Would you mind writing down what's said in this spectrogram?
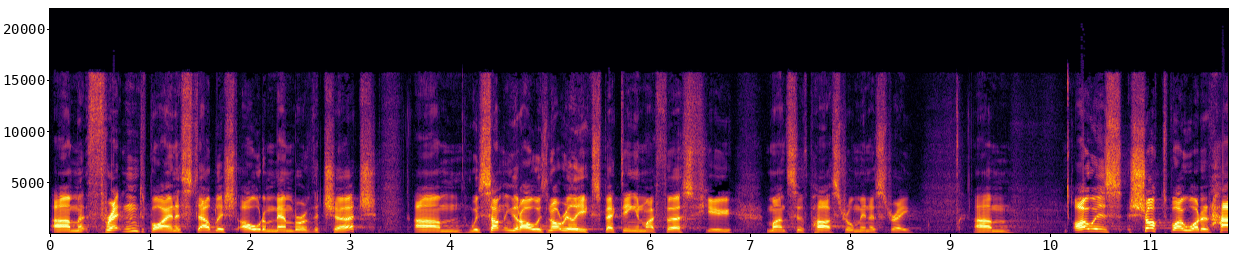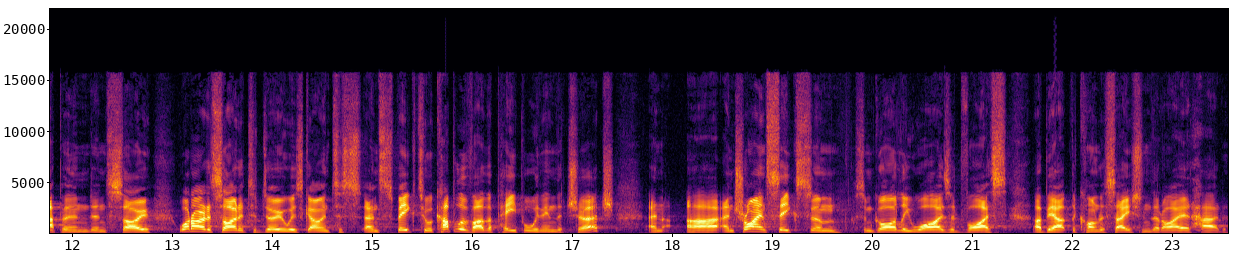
um, threatened by an established older member of the church um, was something that I was not really expecting in my first few months of pastoral ministry. Um, I was shocked by what had happened, and so what I decided to do was go into, and speak to a couple of other people within the church and, uh, and try and seek some, some godly, wise advice about the conversation that I had had.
